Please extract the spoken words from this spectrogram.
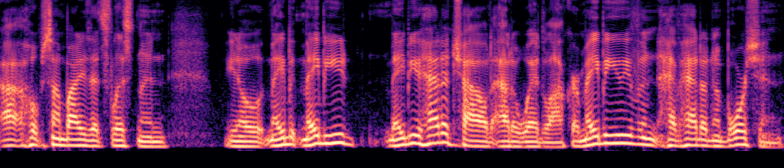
I hope somebody that's listening you know maybe maybe you maybe you had a child out of wedlock or maybe you even have had an abortion.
